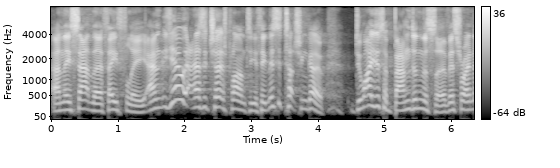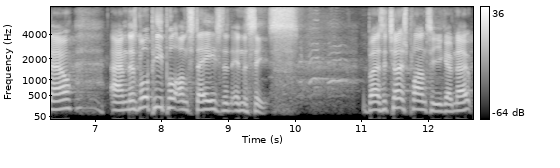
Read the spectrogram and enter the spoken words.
And they sat there faithfully. And you know, as a church planter, you think, this is touch and go. Do I just abandon the service right now? And there's more people on stage than in the seats. But as a church planter, you go, no,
